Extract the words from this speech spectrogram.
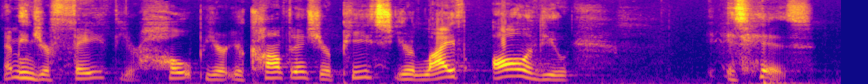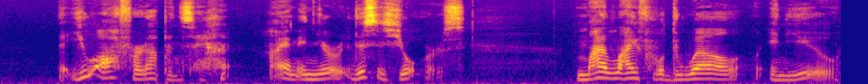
That means your faith, your hope, your, your confidence, your peace, your life, all of you is His that you offer it up and say, I am in your, this is yours. My life will dwell in you.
